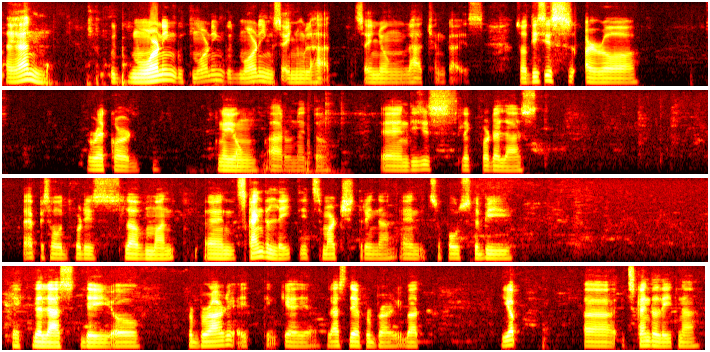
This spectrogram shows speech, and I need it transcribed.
Ayan, good morning, good morning, good morning sa inyong lahat. Sa inyong lahat yan, guys. So, this is a raw record ngayong araw na ito. And this is like for the last episode for this love month. And it's kind of late. It's March 3 na. And it's supposed to be like the last day of February, I think. Yeah, yeah. Last day of February. But, yep, uh, it's kind of late now.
